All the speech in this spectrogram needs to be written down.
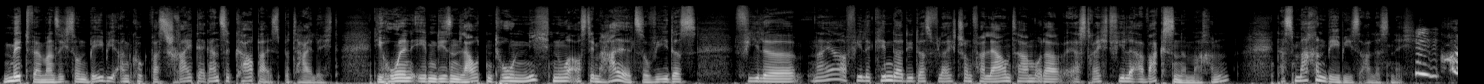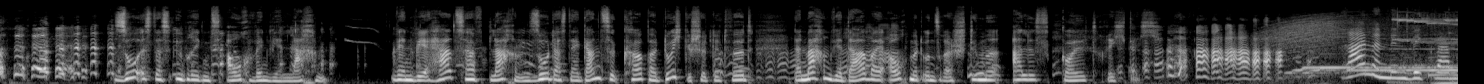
mit. Wenn man sich so ein Baby anguckt, was schreit, der ganze Körper ist beteiligt. Die holen eben diesen lauten Ton nicht nur aus dem Hals, so wie das viele, naja, viele Kinder, die das vielleicht schon verlernt haben oder erst recht viele Erwachsene machen. Das machen Babys alles nicht. So ist das übrigens auch, wenn wir lachen. Wenn wir herzhaft lachen, so dass der ganze Körper durchgeschüttelt wird, dann machen wir dabei auch mit unserer Stimme alles Gold richtig. Rein in den Wigwam.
